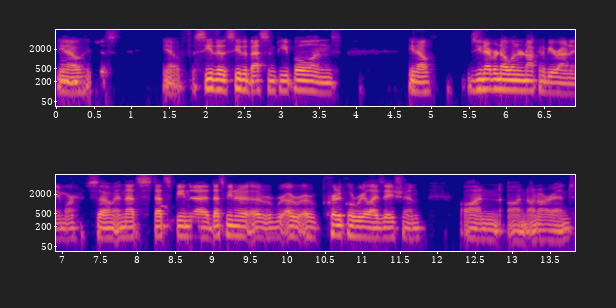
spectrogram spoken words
You know, Mhm. It's just you know see the see the best in people and you know you never know when they're not going to be around anymore. So and that's that's been a, that's been a, a, a critical realization on on on our end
